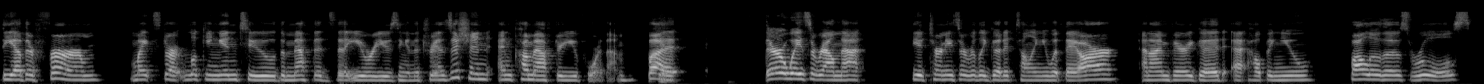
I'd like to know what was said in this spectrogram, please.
the other firm might start looking into the methods that you were using in the transition and come after you for them. But yeah. there are ways around that. The attorneys are really good at telling you what they are, and I'm very good at helping you follow those rules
